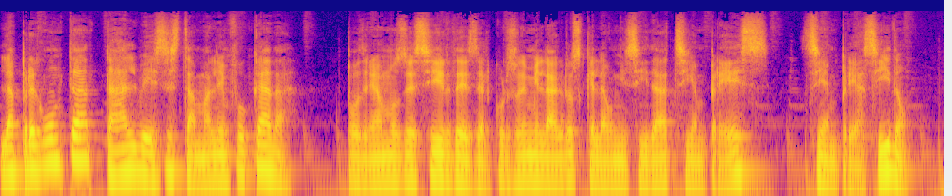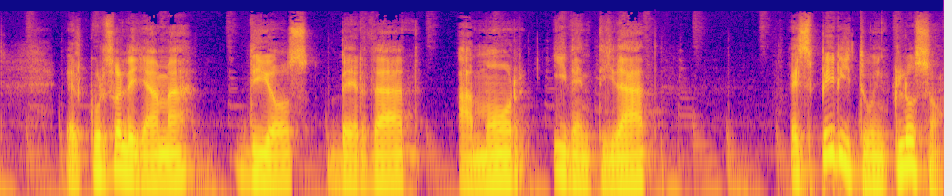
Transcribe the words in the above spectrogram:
La pregunta tal vez está mal enfocada. Podríamos decir desde el curso de milagros que la unicidad siempre es, siempre ha sido. El curso le llama Dios, verdad, amor, identidad, espíritu incluso,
